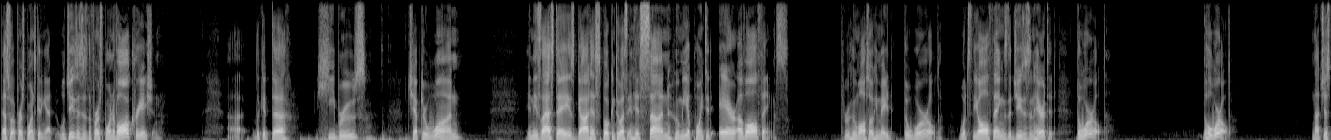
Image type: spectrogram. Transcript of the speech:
That's what firstborn's getting at. Well, Jesus is the firstborn of all creation. Uh, look at uh, Hebrews chapter 1. In these last days, God has spoken to us in his Son, whom he appointed heir of all things, through whom also he made the world. What's the all things that Jesus inherited? The world. The whole world. Not just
